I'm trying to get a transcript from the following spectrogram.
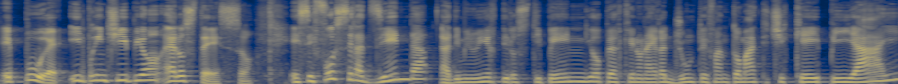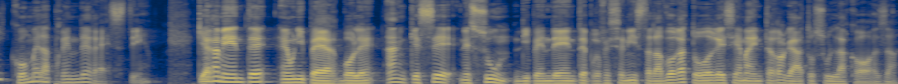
Eppure il principio è lo stesso. E se fosse l'azienda a diminuirti lo stipendio perché non hai raggiunto i fantomatici KPI, come la prenderesti? Chiaramente è un'iperbole, anche se nessun dipendente, professionista, lavoratore si è mai interrogato sulla cosa.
